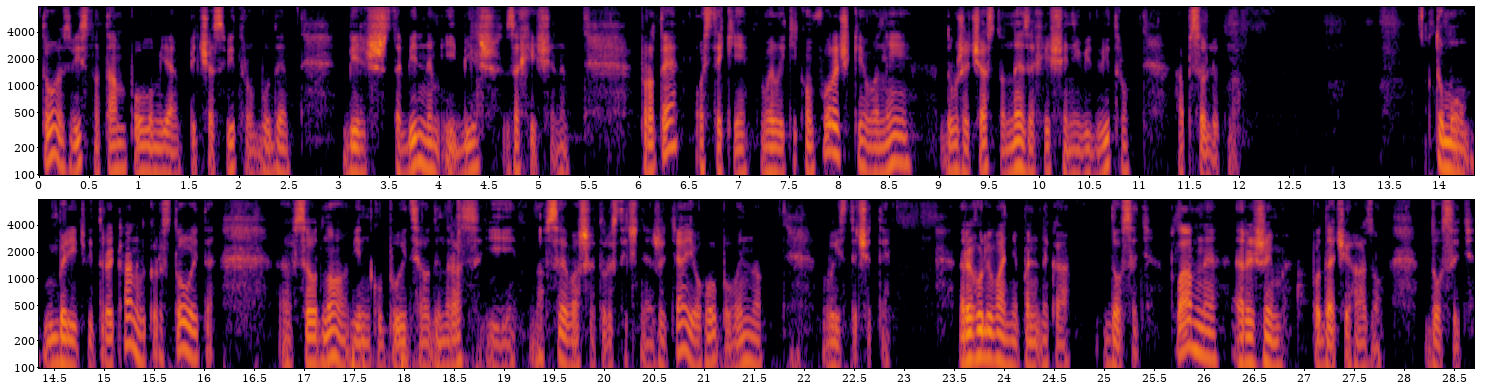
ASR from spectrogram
то, звісно, там полум'я під час вітру буде більш стабільним і більш захищеним. Проте, ось такі великі комфорочки, вони дуже часто не захищені від вітру абсолютно. Тому беріть вітроекран, використовуйте. Е, Все одно він купується один раз і на все ваше туристичне життя його повинно вистачити. Регулювання пальника досить плавне, режим подачі газу досить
